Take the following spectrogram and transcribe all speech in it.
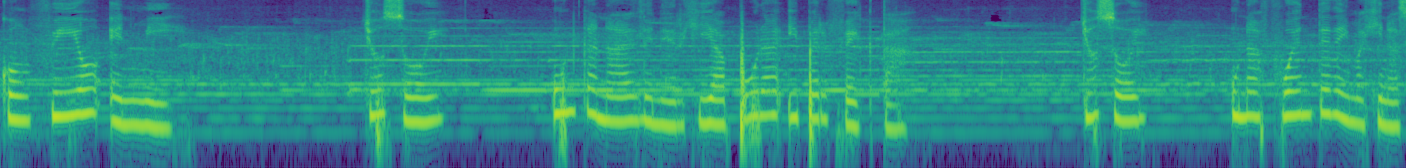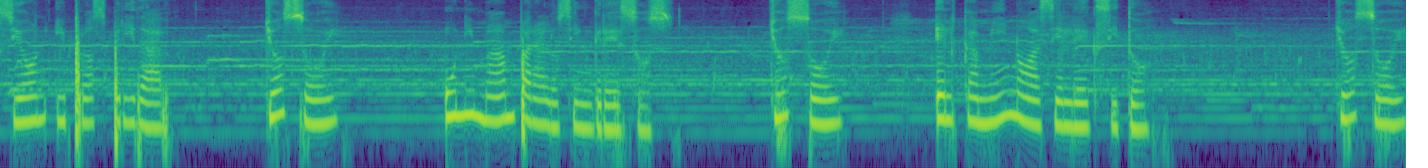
Confío en mí. Yo soy un canal de energía pura y perfecta. Yo soy una fuente de imaginación y prosperidad. Yo soy un imán para los ingresos. Yo soy el camino hacia el éxito. Yo soy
